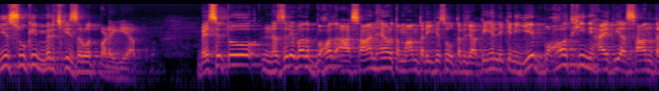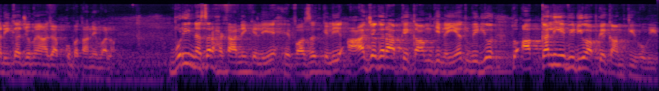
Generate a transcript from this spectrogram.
یہ سوکھی مرچ کی ضرورت پڑے گی آپ کو۔ ویسے تو نظر بد بہت آسان ہے اور تمام طریقے سے اتر جاتی ہے لیکن یہ بہت ہی نہایت ہی آسان طریقہ جو میں آج آپ کو بتانے والا ہوں۔ بری نظر ہٹانے کے لیے، حفاظت کے لیے آج اگر آپ کے کام کی نہیں ہے تو ویڈیو، تو آپ کل یہ ویڈیو آپ کے کام کی ہوگی۔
